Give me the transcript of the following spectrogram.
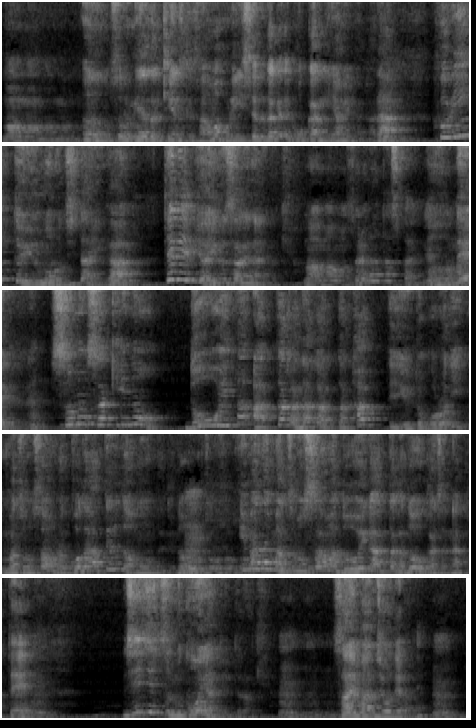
まあまあまあまあ。ゃん、うん、その宮崎健介さんは不倫してるだけで国会議員辞めたから、不倫というもの自体がテレビは許されないわけよ。まあまあまあそれは確かにね、でね。その先の同意があったかなかったかっていうところに松本さんはこだわってるとは思うんだけど、うん。そうだ松本さんは同意があったかどうかじゃなくて、事実無根やと言ってるわけ。ようんうん。裁判上ではね。うん。うん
